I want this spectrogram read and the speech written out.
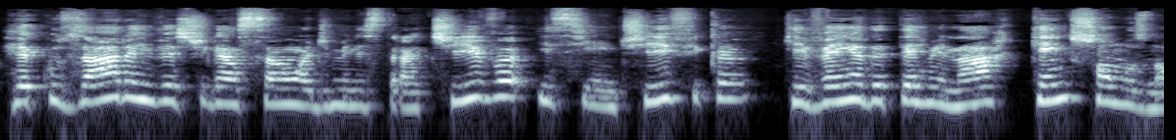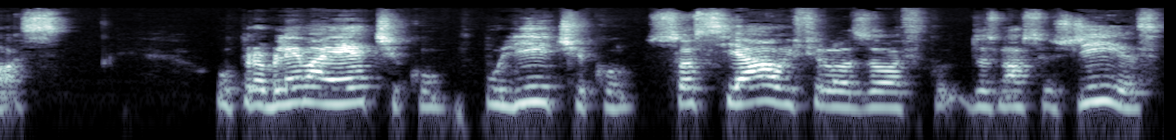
Recusar a investigação administrativa e científica que venha determinar quem somos nós. O problema ético, político, social e filosófico dos nossos dias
